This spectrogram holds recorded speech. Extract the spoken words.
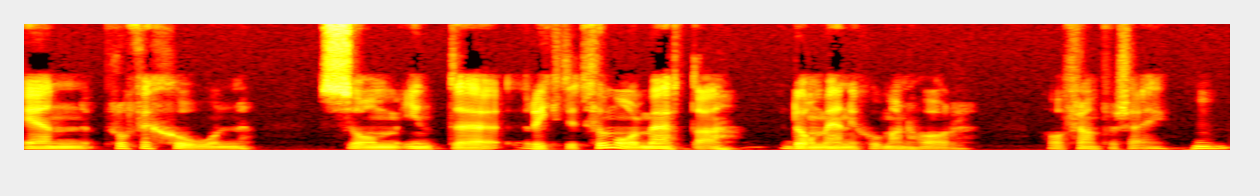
en profession som inte riktigt förmår möta de människor man har, har framför sig. Mm.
